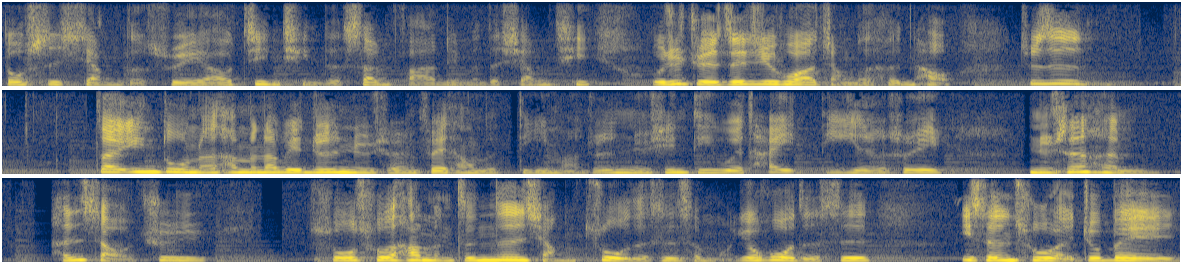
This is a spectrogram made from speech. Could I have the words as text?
都是香的，所以要尽情的散发你们的香气。”我就觉得这句话讲得很好。就是在印度呢，他们那边就是女权非常的低嘛，就是女性地位太低了，所以女生很很少去说出他们真正想做的是什么，又或者是。一生出来就被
